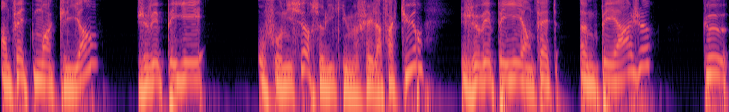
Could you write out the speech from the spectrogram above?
en fait, moi, client, je vais payer au fournisseur, celui qui me fait la facture, je vais payer en fait un péage que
